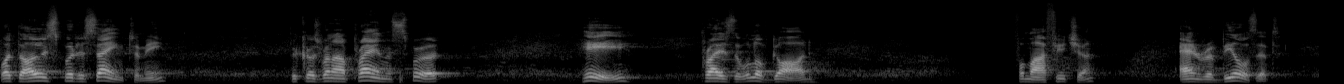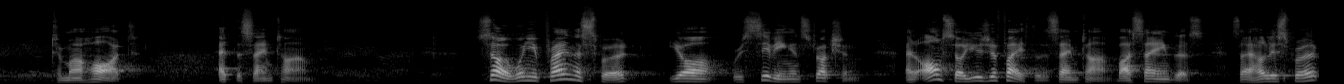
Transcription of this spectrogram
what the Holy Spirit is saying to me because when I pray in the Spirit, he prays the will of God for my future and reveals it to my heart at the same time. So, when you pray in the Spirit, you're receiving instruction. And also use your faith at the same time by saying this Say, Holy Spirit,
